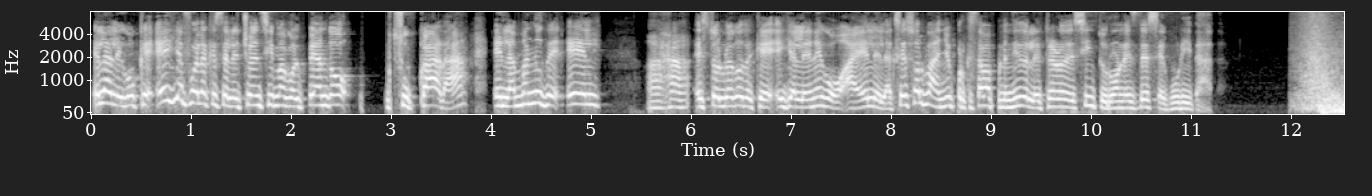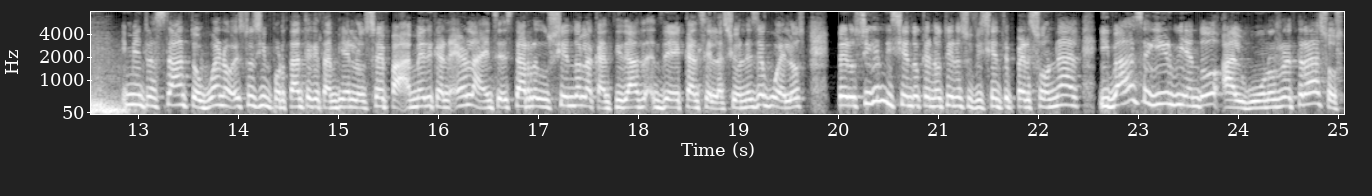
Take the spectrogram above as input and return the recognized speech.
Él alegó que ella fue la que se le echó encima golpeando su cara en la mano de él. Ajá, esto luego de que ella le negó a él el acceso al baño porque estaba prendido el letrero de cinturones de seguridad. Y mientras tanto, bueno, esto es importante que también lo sepa, American Airlines está reduciendo la cantidad de cancelaciones de vuelos, pero siguen diciendo que no tiene suficiente personal y va a seguir viendo algunos retrasos.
